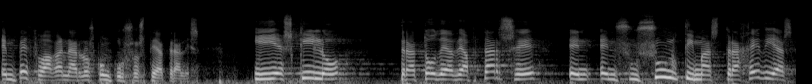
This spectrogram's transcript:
empezó a ganar los concursos teatrales. Y Esquilo trató de adaptarse en, sus últimas tragedias,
